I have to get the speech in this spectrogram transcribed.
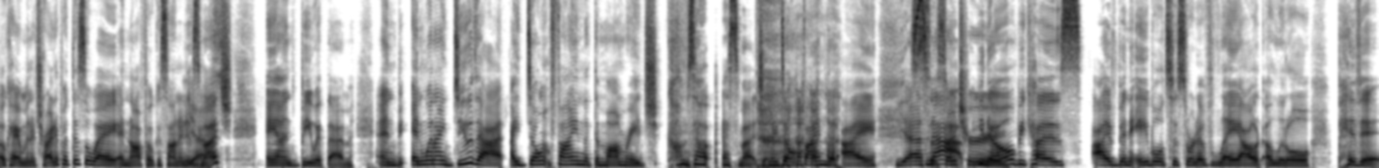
okay, I'm going to try to put this away and not focus on it Yes. as much and be with them. And and when I do that, I don't find that the mom rage comes up as much. And I don't find that I Yes, snap, it's so true. You know, because I've been able to sort of lay out a little pivot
